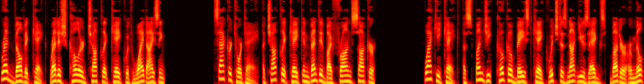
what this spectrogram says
Red velvet cake, reddish-colored chocolate cake with white icing. Sachertorte, a chocolate cake invented by Franz Sacher. Wacky cake, a spongy, cocoa-based cake which does not use eggs, butter or milk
